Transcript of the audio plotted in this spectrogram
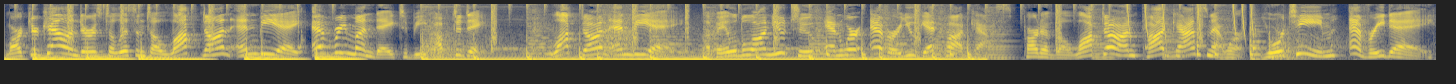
Mark your calendars to listen to Locked On NBA every Monday to be up to date. Locked On NBA, available on YouTube and wherever you get podcasts. Part of the Locked On Podcast Network, your team every day.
